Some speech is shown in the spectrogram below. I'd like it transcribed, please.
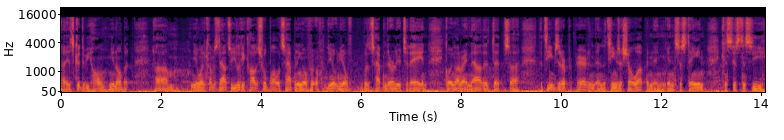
uh, it's good to be home, you know. But um, you know, when it comes down to, it, you look at college football, what's happening over, you know, you know what's happened earlier today and going on right now. That that's uh, the teams that are prepared and, and the teams that show up and, and, and, sustain consistency,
